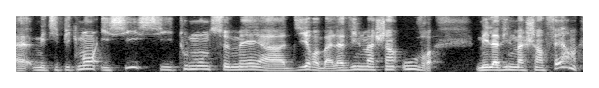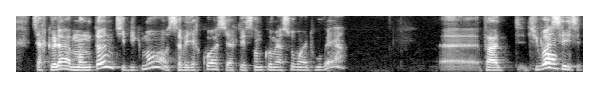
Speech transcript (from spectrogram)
Euh, mais typiquement, ici, si tout le monde se met à dire, bah, la ville machin ouvre, mais la ville machin ferme, c'est-à-dire que là, à Moncton, typiquement, ça veut dire quoi? C'est-à-dire que les centres commerciaux vont être ouverts? Enfin, euh, tu vois, c'est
